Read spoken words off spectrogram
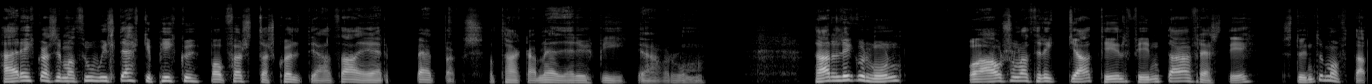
Það er eitthvað sem að þú vilt ekki pikka upp á förstaskvöldi að það er bedbugs og taka með þér upp í já, rúm. Þar liggur hún og á svona þryggja til fimm daga fresti, stundum oftar,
